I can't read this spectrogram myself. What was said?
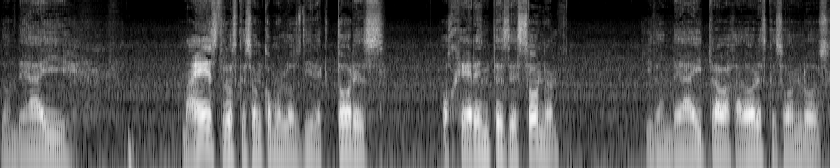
donde hay maestros que son como los directores o gerentes de zona y donde hay trabajadores que son los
